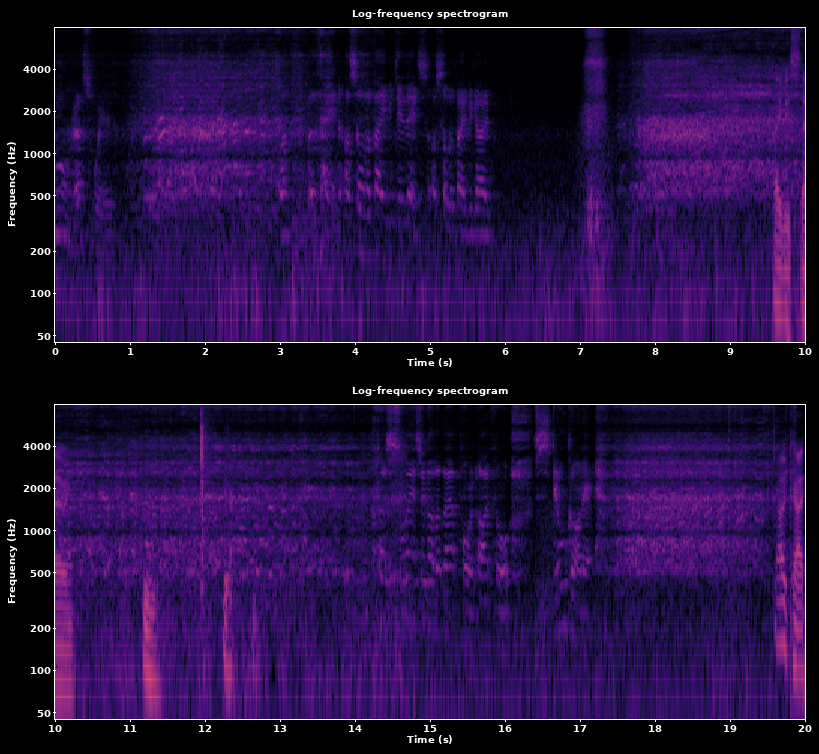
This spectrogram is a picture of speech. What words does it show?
ooh, that's weird. Right, But then I saw the baby do this. I saw the baby go, Baby staring. Hmm. Yeah. I swear to God, at that point, I thought, still got it. Okay.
